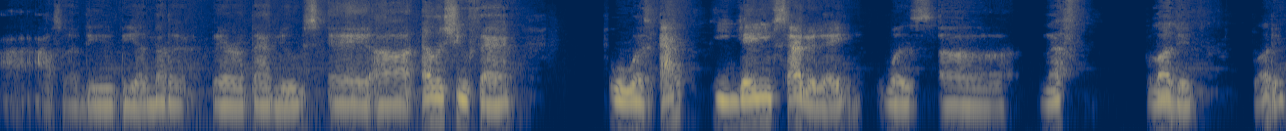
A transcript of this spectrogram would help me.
I also have to be another bearer of bad news. A uh, LSU fan who was at the game Saturday was uh, left blooded, blooded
